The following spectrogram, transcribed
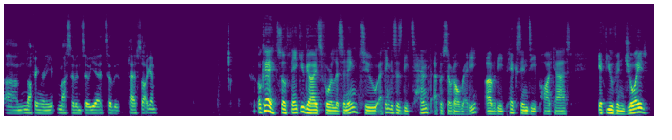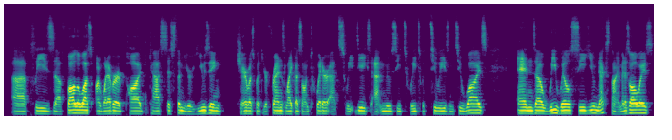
um, nothing really massive until yeah, until the playoffs start again. Okay, so thank you guys for listening to. I think this is the tenth episode already of the Picks in Deep podcast. If you've enjoyed uh, please uh, follow us on whatever podcast system you're using. Share us with your friends. Like us on Twitter at Sweet Dekes, at Moosey Tweets with two E's and two Y's. And uh, we will see you next time. And as always,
